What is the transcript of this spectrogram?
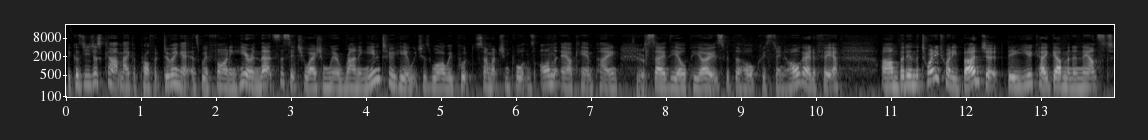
because you just can't make a profit doing it, as we're finding here. And that's the situation we're running into here, which is why we put so much importance on our campaign yep. to save the LPOs with the whole Christine Holgate affair. Um, but in the 2020 budget, the UK government announced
